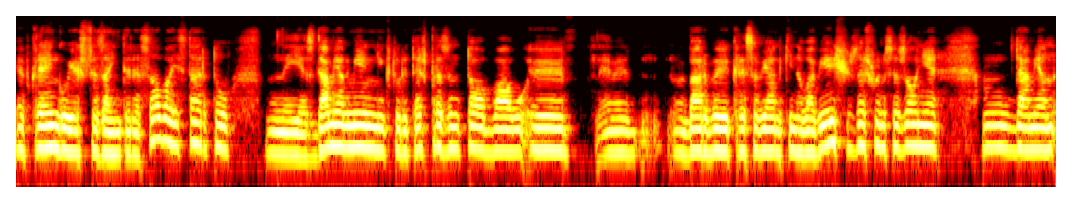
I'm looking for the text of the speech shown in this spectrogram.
w kręgu jeszcze zainteresowań startu mm, jest Damian Miennik, który też prezentował y, barwy kresowianki Nowa Wieś w zeszłym sezonie. Mm, Damian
